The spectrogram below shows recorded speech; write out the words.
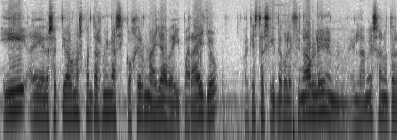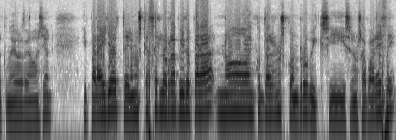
Y eh, desactivar unas cuantas minas y coger una llave. Y para ello, aquí está el siguiente coleccionable en, la mesa, nota del comedor de la mansión. Y para ello tenemos que hacerlo rápido para no encontrarnos con Rubik. Si se nos aparece,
